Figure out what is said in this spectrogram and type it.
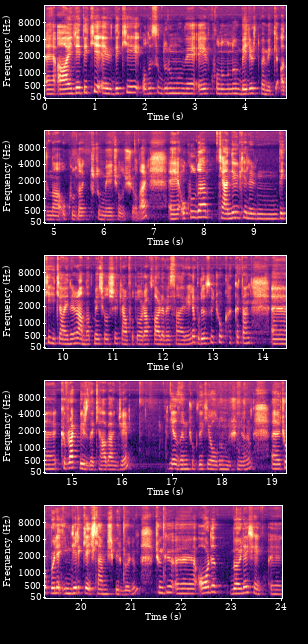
E, ailedeki, evdeki olası durumu ve ev konumunu belirtmemek adına okulda tutunmaya çalışıyorlar. E, okulda kendi ülkelerindeki hikayeleri anlatmaya çalışırken fotoğraflarla vesaireyle burası çok hakikaten e, kıvrak bir zeka bence. Yazarın çok zeki olduğunu düşünüyorum. Ee, çok böyle incelikle işlenmiş bir bölüm. Çünkü e, orada böyle şey e,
